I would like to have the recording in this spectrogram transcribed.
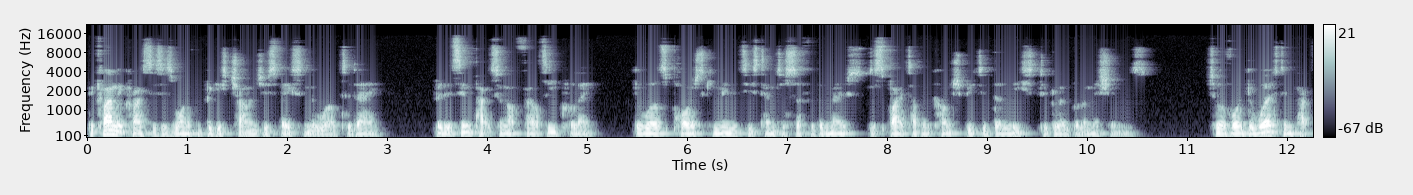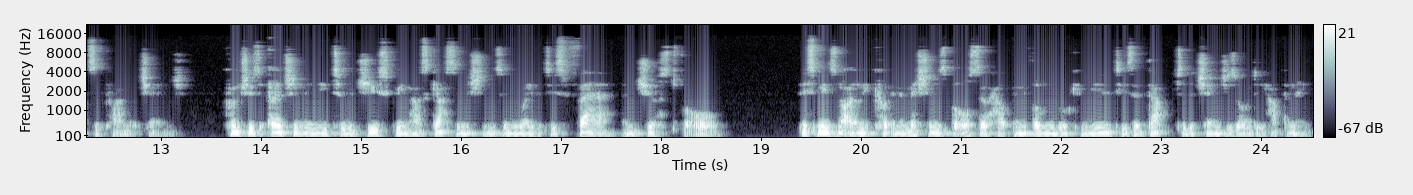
The climate crisis is one of the biggest challenges facing the world today, but its impacts are not felt equally the world's poorest communities tend to suffer the most, despite having contributed the least to global emissions. To avoid the worst impacts of climate change, countries urgently need to reduce greenhouse gas emissions in a way that is fair and just for all. This means not only cutting emissions, but also helping vulnerable communities adapt to the changes already happening.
